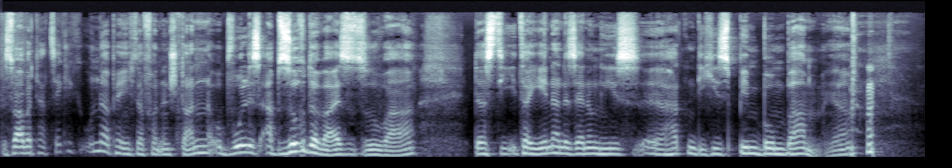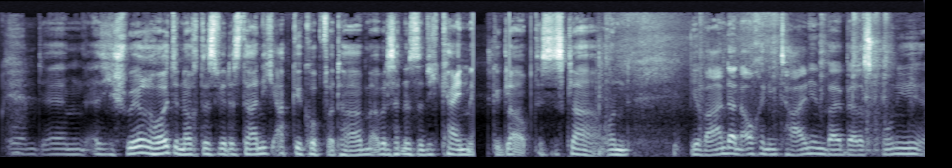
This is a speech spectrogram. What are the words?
Das war aber tatsächlich unabhängig davon entstanden, obwohl es absurderweise so war, dass die Italiener eine Sendung hieß, äh, hatten, die hieß Bim Bum Bam. Ja? Und ähm, also ich schwöre heute noch, dass wir das da nicht abgekupfert haben, aber das hat uns natürlich kein Mensch geglaubt, das ist klar. Und wir waren dann auch in Italien bei Berlusconi äh,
